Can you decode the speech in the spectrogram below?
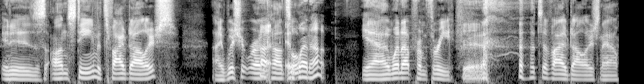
It is on Steam. It's five dollars. I wish it were on Uh, console. It went up. Yeah, it went up from three Yeah. to five dollars now.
